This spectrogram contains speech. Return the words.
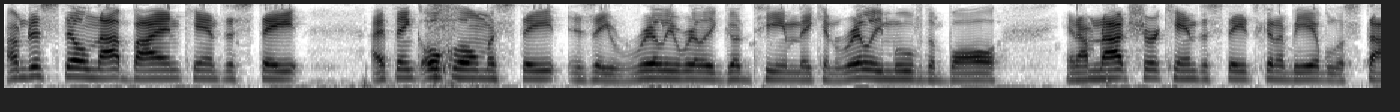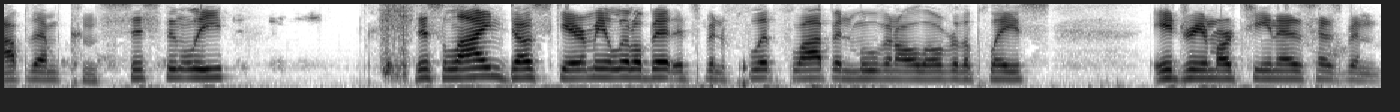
I'm just still not buying Kansas State. I think Oklahoma State is a really, really good team. They can really move the ball, and I'm not sure Kansas State's going to be able to stop them consistently. This line does scare me a little bit. It's been flip flopping, moving all over the place. Adrian Martinez has been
